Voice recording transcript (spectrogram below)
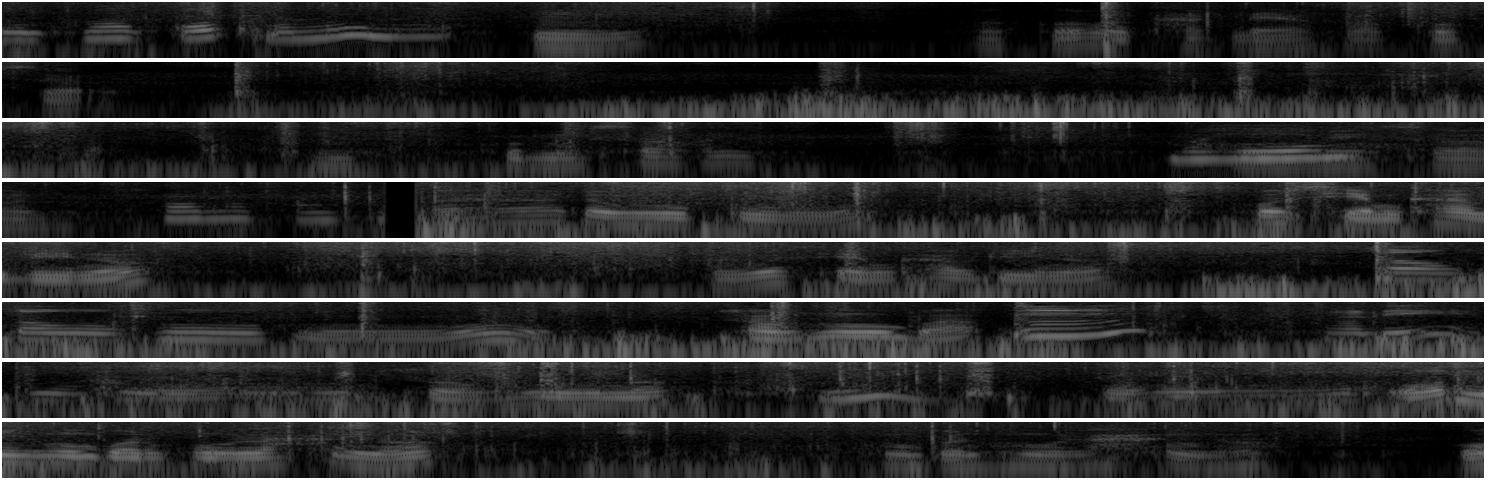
มันหัวกบนะแม่เนาะอืมพอก็มันคักแล้วพอครบเสือ อืมกดไม่ซ่อนบ่กเห็ดนไม่ซ่อนใช่แล้วกันอ้าตัวหูปูโอ้เสียงข้าวดีเนาะโอ้เสียงข้าวดีเนาะจองโตหูโอ้สองหูบ่อืมอะดิโอ้สองหูเนาะอืมโอ้โหโอ้มีหูบนหูล่างเนาะหูบนหูล่างเนาะโอ้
